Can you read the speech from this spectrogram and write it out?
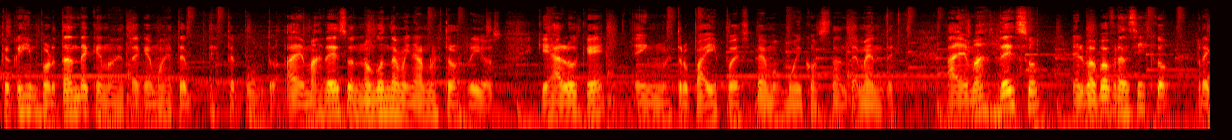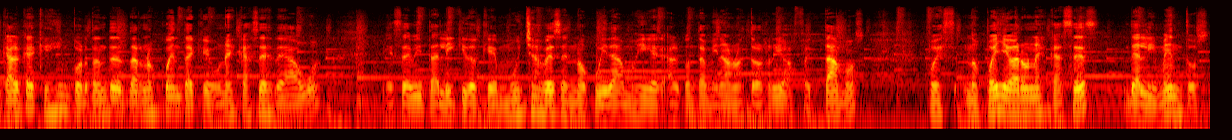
Creo que es importante que nos destaquemos este, este punto. Además de eso, no contaminar nuestros ríos, que es algo que en nuestro país pues vemos muy constantemente. Además de eso, el Papa Francisco recalca que es importante darnos cuenta que una escasez de agua, ese vital líquido que muchas veces no cuidamos y que al contaminar nuestros ríos afectamos, pues nos puede llevar a una escasez de alimentos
